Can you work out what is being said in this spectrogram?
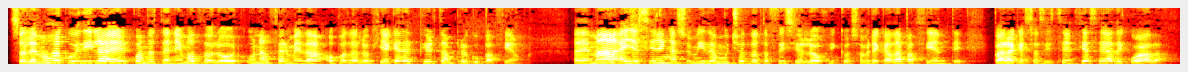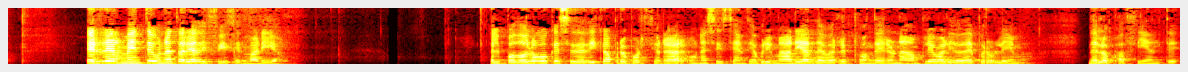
Solemos acudir a él cuando tenemos dolor, una enfermedad o patología que despiertan preocupación. Además, ellos tienen asumido muchos datos fisiológicos sobre cada paciente para que su asistencia sea adecuada. Es realmente una tarea difícil, María. El podólogo que se dedica a proporcionar una asistencia primaria debe responder a una amplia variedad de problemas de los pacientes,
